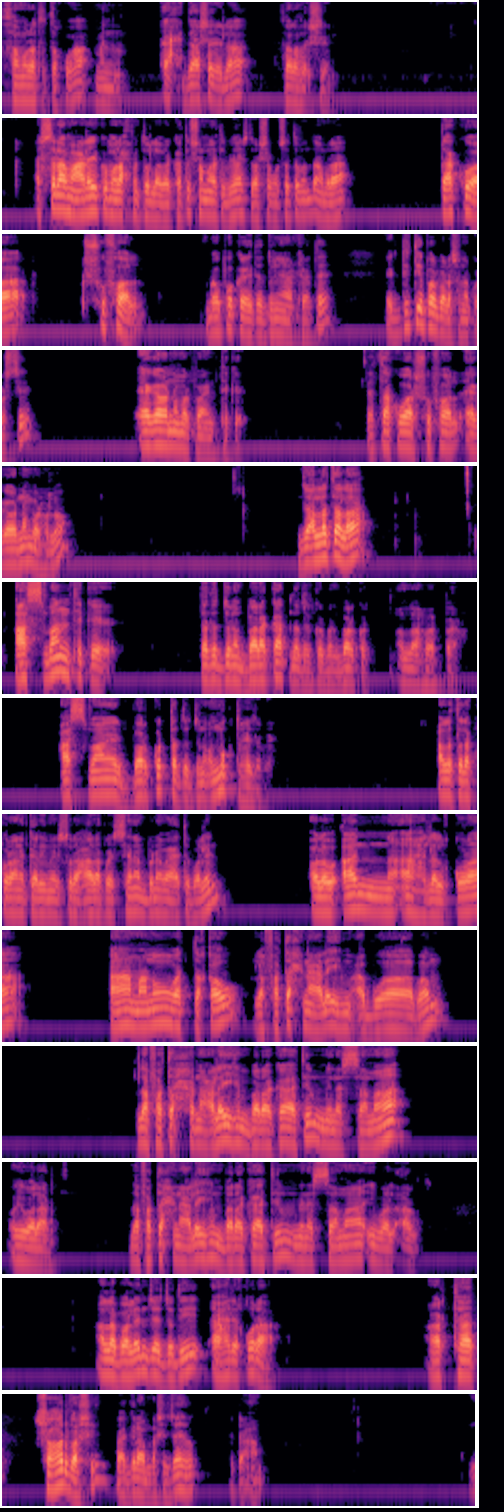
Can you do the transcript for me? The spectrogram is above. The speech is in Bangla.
ثمرة التقوى من 11 إلى 23 আসসালামু আলাইকুম রহমতুল্লাহ বরকাত সম্মানিত বিহাস দর্শক শ্রোতাবন্ধু আমরা তাকুয়া সুফল বা উপকারিতা দুনিয়া আখড়াতে এর দ্বিতীয় পর্ব আলোচনা করছি এগারো নম্বর পয়েন্ট থেকে তা তাকুয়ার সুফল এগারো নম্বর হলো যে আল্লাহ তালা আসমান থেকে তাদের জন্য বারাকাত নাজল করবেন বরকত আল্লাহ আকবার আসমানের বরকত তাদের জন্য উন্মুক্ত হয়ে যাবে। আল্লাহ তালা কোরআন করিমের সুরা আরাফের সেনাবনা আয়াতে বলেন অলৌ আন আহলাল কোরআ আমানু ওয়াত্তাকাউ লাফাতাহনা আলাইহিম আবওয়াবাম, লাফাতাহনা আলাইহিম বারাকাতিম মিনাস সামা ওই ওয়াল আরদ, লাফাতাহনা আলাইহিম বারাকাতিম মিনাস সামা ওয়াল আরদ। আল্লাহ বলেন যে যদি আহলে কোরআ অর্থাৎ শহরবাসী বা গ্রামবাসী, যাই হোক, এটা আম।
